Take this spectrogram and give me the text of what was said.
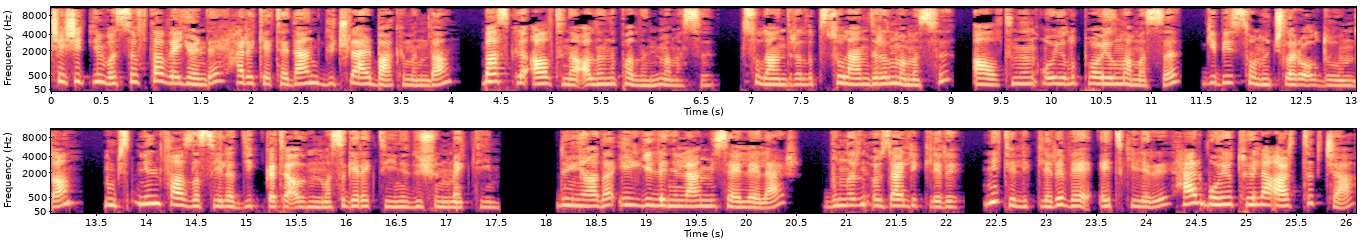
çeşitli vasıfta ve yönde hareket eden güçler bakımından, baskı altına alınıp alınmaması, sulandırılıp sulandırılmaması, altının oyulup oyulmaması, gibi sonuçlar olduğundan, MUPS'nin fazlasıyla dikkate alınması gerektiğini düşünmekteyim. Dünyada ilgilenilen meseleler, bunların özellikleri, nitelikleri ve etkileri her boyutuyla arttıkça,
